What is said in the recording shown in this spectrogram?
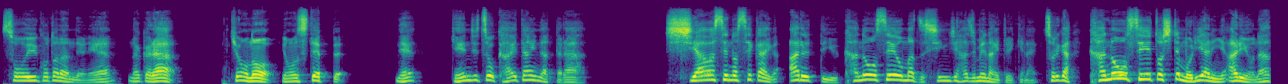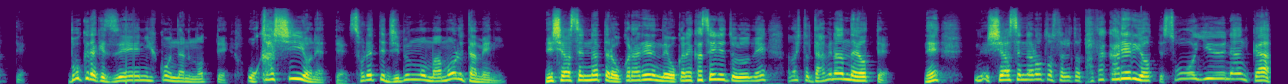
そういうことなんだよね。だから、今日の4ステップ、ね、現実を変えたいんだったら、幸せの世界があるっていう可能性をまず信じ始めないといけない。それが可能性としてもリアルにあるよなって。僕だけ全員に不幸になるのっておかしいよねって。それって自分を守るために。ね、幸せになったら怒られるんで。お金稼いでるとね、あの人ダメなんだよって。ね、幸せになろうとすると叩かれるよってそういうなんか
